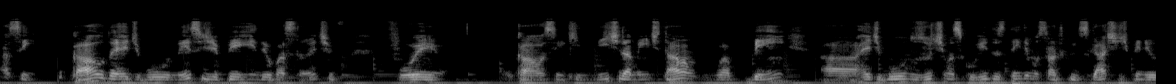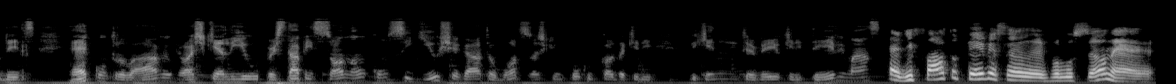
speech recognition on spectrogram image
assim, o carro da Red Bull nesse GP rendeu bastante, foi um carro assim que nitidamente estava bem, a Red Bull nas últimas corridas tem demonstrado que o desgaste de pneu deles é controlável. Eu acho que ali o Verstappen só não conseguiu chegar até o Bottas, acho que um pouco por causa daquele pequeno interveio que ele teve, mas é de fato teve essa evolução, né?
